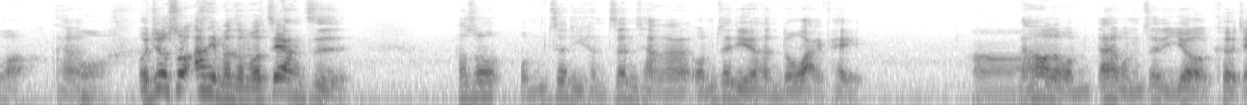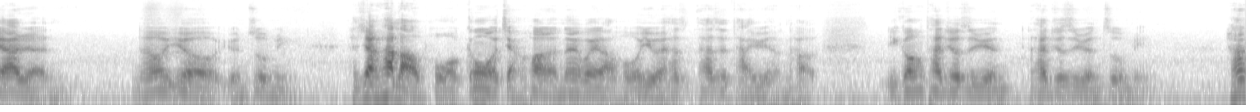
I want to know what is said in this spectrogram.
哇，嗯我就说啊，你们怎么这样子？他说我们这里很正常啊，我们这里有很多外配。哦。然后呢，我们但我们这里又有客家人，然后又有原住民。他像他老婆跟我讲话的那位老婆，我以为他是他是台语很好的。一共他就是原他就是原住民，他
